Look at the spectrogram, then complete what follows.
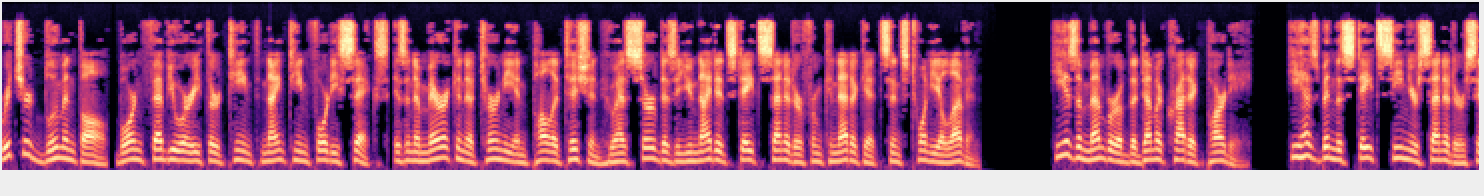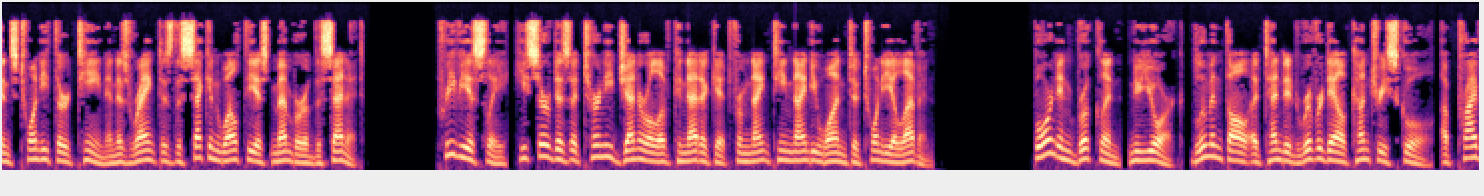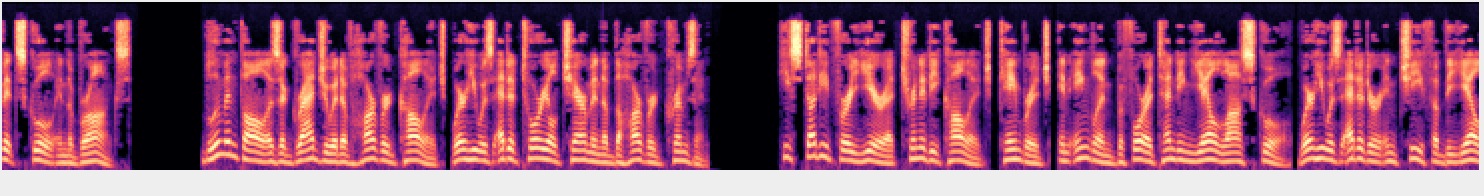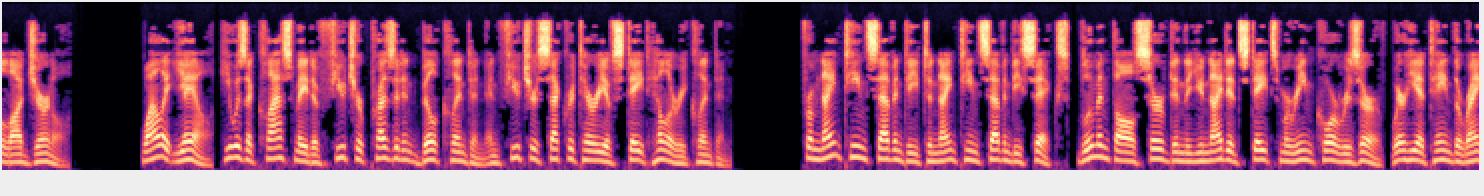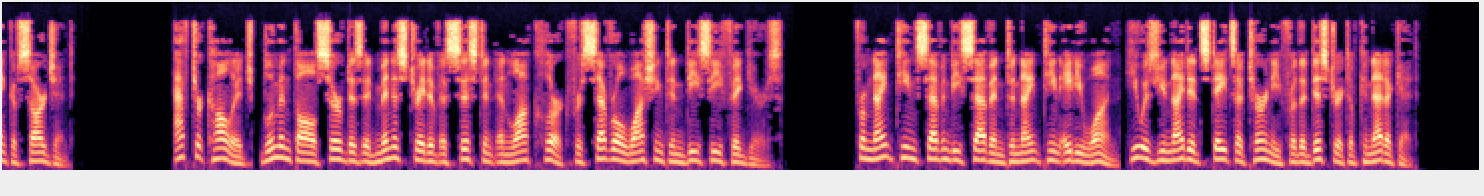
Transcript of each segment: Richard Blumenthal, born February 13, 1946 is an American attorney and politician who has served as a United States Senator from Connecticut since 2011. He is a member of the Democratic Party. He has been the state's senior senator since 2013 and is ranked as the second wealthiest member of the Senate. Previously, he served as Attorney General of Connecticut from 1991 to 2011. Born in Brooklyn, New York, Blumenthal attended Riverdale Country School, a private school in the Bronx. Blumenthal is a graduate of Harvard College, where he was editorial chairman of the Harvard Crimson. He studied for a year at Trinity College, Cambridge, in England before attending Yale Law School, where he was editor-in-chief of the Yale Law Journal. While at Yale, he was a classmate of future President Bill Clinton and future Secretary of State Hillary Clinton. From 1970 to 1976, Blumenthal served in the United States Marine Corps Reserve, where he attained the rank of sergeant. After college, Blumenthal served as administrative assistant and law clerk for several Washington, D.C. figures. From 1977 to 1981, he was United States Attorney for the District of Connecticut.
